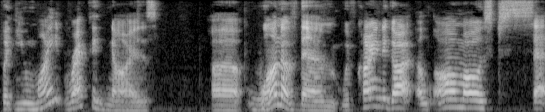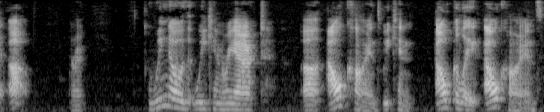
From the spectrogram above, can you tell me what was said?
but you might recognize uh, one of them we've kind of got a, almost set up, right? We know that we can react uh, alkynes, we can alkylate alkynes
